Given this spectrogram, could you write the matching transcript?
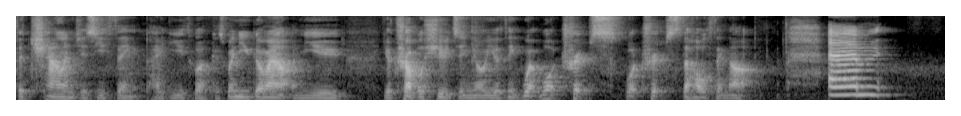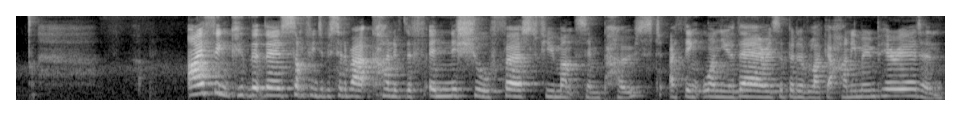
the challenges you think paid youth workers when you go out and you you're troubleshooting or you think what what trips what trips the whole thing up? Um, I think that there's something to be said about kind of the f- initial first few months in post. I think when you're there is a bit of like a honeymoon period, and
